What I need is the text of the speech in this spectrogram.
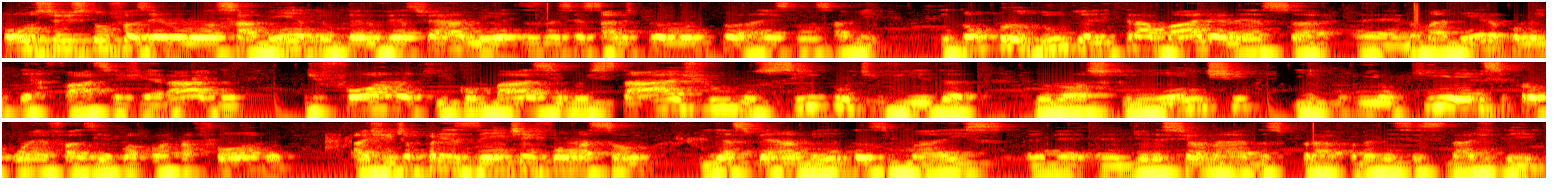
Ou se eu estou fazendo um lançamento, eu quero ver as ferramentas necessárias para eu monitorar esse lançamento. Então o produto ele trabalha nessa é, na maneira como a interface é gerada, de forma que com base no estágio, no ciclo de vida do nosso cliente e, e o que ele se propõe a fazer com a plataforma, a gente apresente a informação e as ferramentas mais é, é, direcionadas para a necessidade dele.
